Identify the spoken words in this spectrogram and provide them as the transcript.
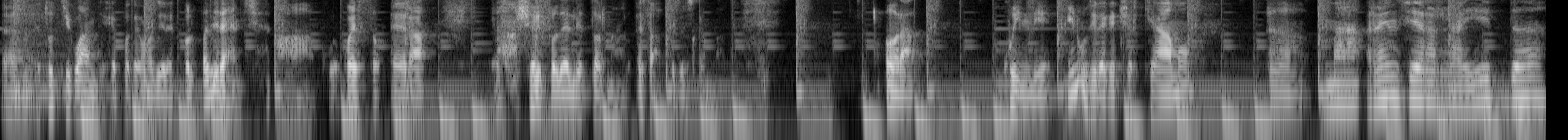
Eh, tutti quanti che potevano dire colpa di Renzi, ah, questo era lo sceriffo Delli è tornato. Esatto, ti ho scambiato. Ora, quindi, inutile che cerchiamo, uh, ma Renzi era Raid,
